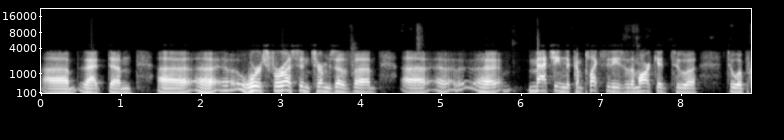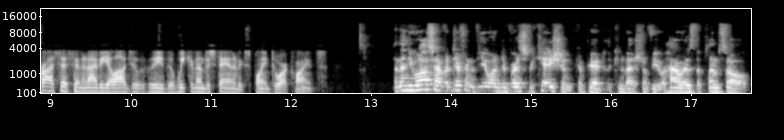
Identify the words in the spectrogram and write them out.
uh, that um, uh, uh, works for us in terms of uh, uh, uh, matching the complexities of the market to a to a process and an ideologically that we can understand and explain to our clients. And then you also have a different view on diversification compared to the conventional view. How is the Plimsoll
